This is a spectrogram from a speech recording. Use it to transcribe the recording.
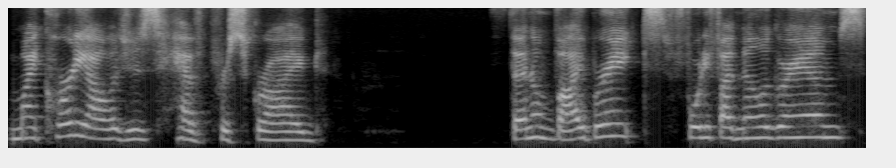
My cardiologists have prescribed fenofibrate, 45 milligrams,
